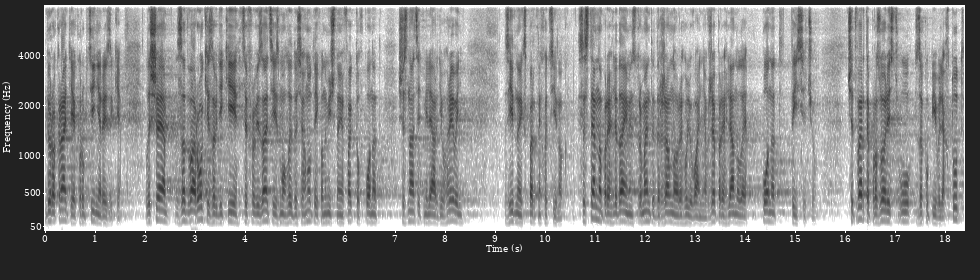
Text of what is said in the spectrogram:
бюрократія, корупційні ризики. Лише за два роки завдяки цифровізації змогли досягнути економічного ефекту в понад 16 мільярдів гривень згідно експертних оцінок. Системно переглядаємо інструменти державного регулювання. Вже переглянули понад тисячу. Четверте прозорість у закупівлях. Тут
